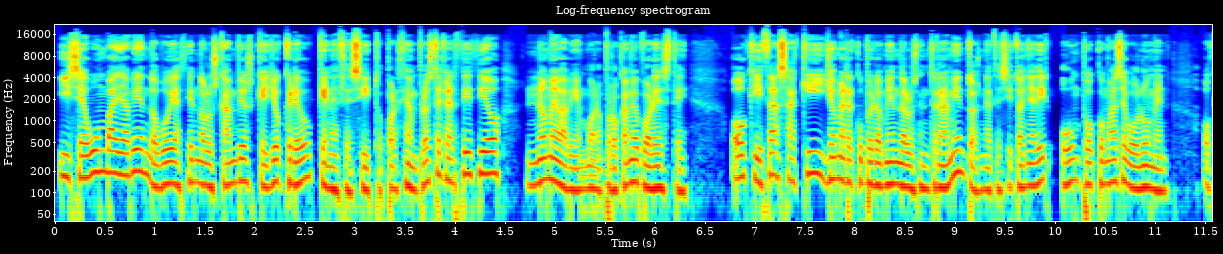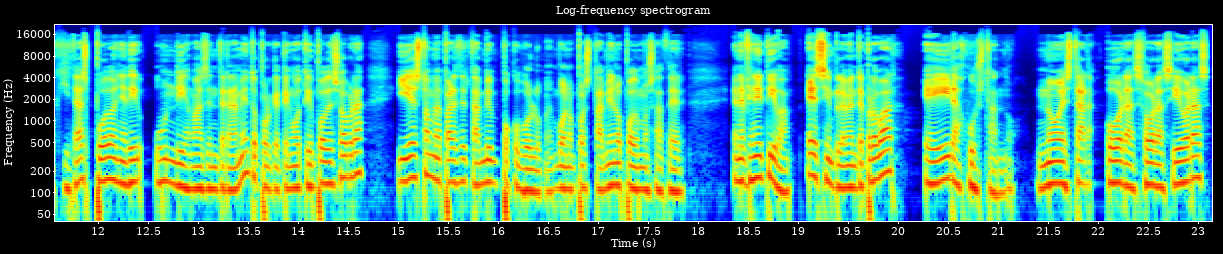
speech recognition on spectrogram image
y según vaya viendo voy haciendo los cambios que yo creo que necesito. Por ejemplo, este ejercicio no me va bien, bueno, pero lo cambio por este. O quizás aquí yo me recupero bien de los entrenamientos, necesito añadir un poco más de volumen. O quizás puedo añadir un día más de entrenamiento porque tengo tiempo de sobra y esto me parece también poco volumen. Bueno, pues también lo podemos hacer. En definitiva, es simplemente probar e ir ajustando. No estar horas, horas y horas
